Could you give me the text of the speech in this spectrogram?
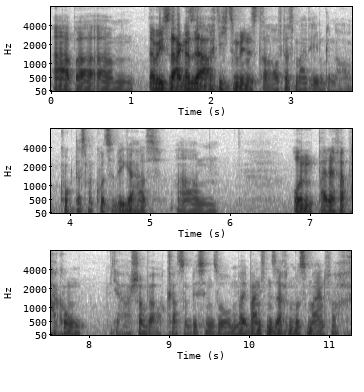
Aber ähm, da würde ich sagen, also da achte ich zumindest drauf, dass man halt eben genau guckt, dass man kurze Wege hat. Ähm, und bei der Verpackung, ja, schauen wir auch gerade so ein bisschen so. Bei manchen Sachen muss man einfach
